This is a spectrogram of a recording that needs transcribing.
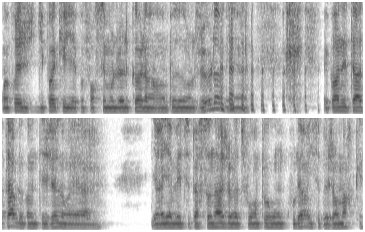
Bon, après, je dis pas qu'il y avait pas forcément de l'alcool hein, un peu dans le jeu, là, mais, euh, quand on était à table, quand on était jeune, ouais, euh, il y avait ce personnage là, toujours un peu en couleur, il s'appelle Jean-Marc.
